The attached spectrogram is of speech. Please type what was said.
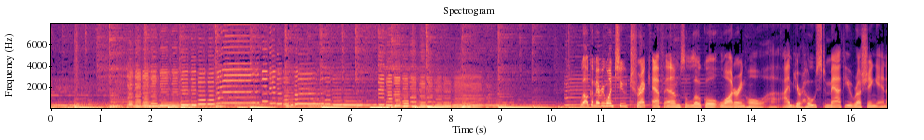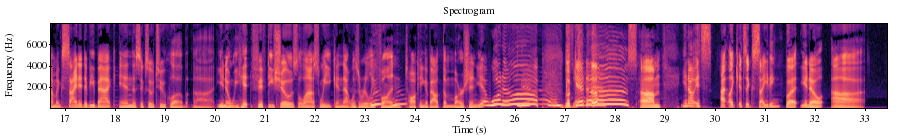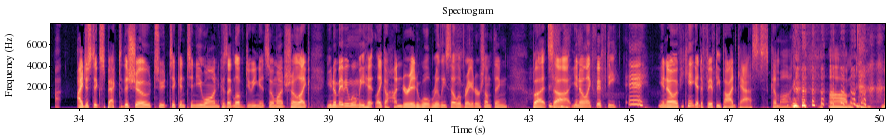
Welcome, everyone, to Trek FM's local watering hole. Uh, I'm your host, Matthew Rushing, and I'm excited to be back in the 602 Club. Uh, you know, we hit 50 shows the last week, and that was really fun talking about The Martian. Yeah, what up? Yeah. Look at us. Um, you know, it's I, like it's exciting, but you know, uh, I just expect the show to to continue on because I love doing it so much. So like, you know, maybe when we hit like a hundred, we'll really celebrate or something. But uh, you know, like fifty, eh. You know, if you can't get to fifty podcasts, come on. um,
